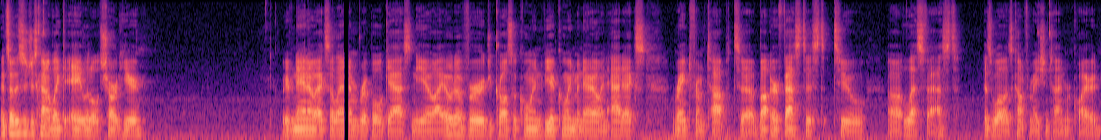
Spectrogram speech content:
And so this is just kind of like a little chart here we have Nano, XLM, Ripple, Gas, Neo, IOTA, Verge, Coin, Viacoin, Monero, and ADDX ranked from top to or fastest to uh, less fast, as well as confirmation time required.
